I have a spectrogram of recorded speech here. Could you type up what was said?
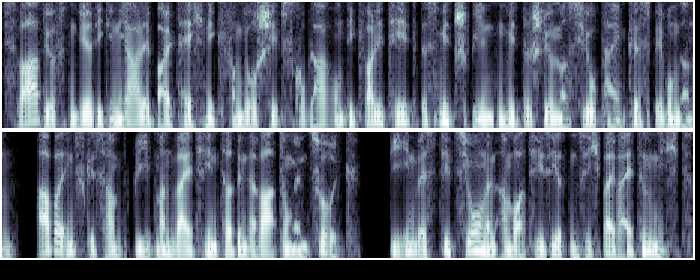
Zwar dürften wir die geniale Balltechnik von Josip Skoblar und die Qualität des mitspielenden Mittelstürmers Job Heinkes bewundern, aber insgesamt blieb man weit hinter den Erwartungen zurück. Die Investitionen amortisierten sich bei weitem nicht.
